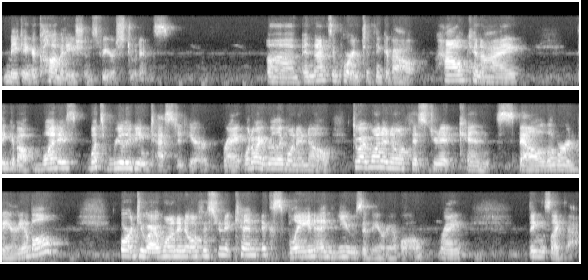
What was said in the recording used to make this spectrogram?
making accommodations for your students. Um, and that's important to think about. How can I think about what is what's really being tested here, right? What do I really want to know? Do I want to know if this student can spell the word variable? Or do I want to know if a student can explain and use a variable, right? Things like that.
